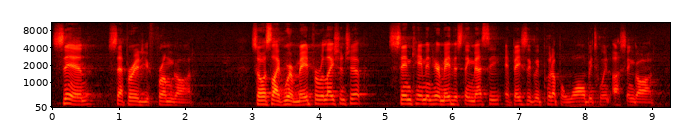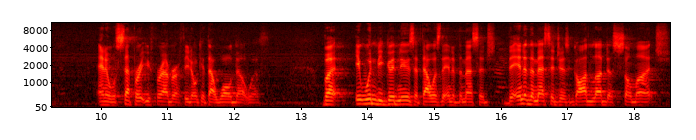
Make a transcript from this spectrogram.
sin separated you from God. So it's like we're made for relationship. Sin came in here, made this thing messy, and basically put up a wall between us and God. And it will separate you forever if you don't get that wall dealt with. But it wouldn't be good news if that was the end of the message. The end of the message is God loved us so much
